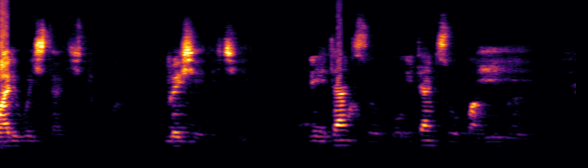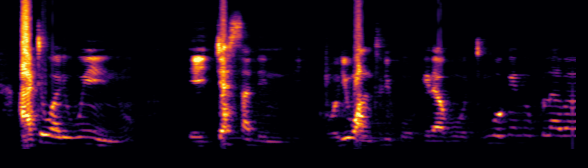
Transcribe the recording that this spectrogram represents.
waliwo ekitali kituufu pressure eri ki? Etandise okwamuka Eh, ate waliwo eno ejja suddenly oli wano tuli kwogera bwoti ng'ogenda okulaba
